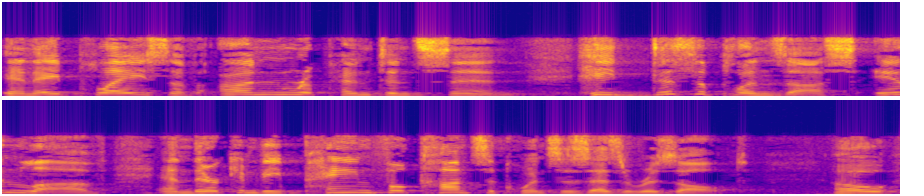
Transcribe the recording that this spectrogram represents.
in a place of unrepentant sin. He disciplines us in love, and there can be painful consequences as a result. Oh,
